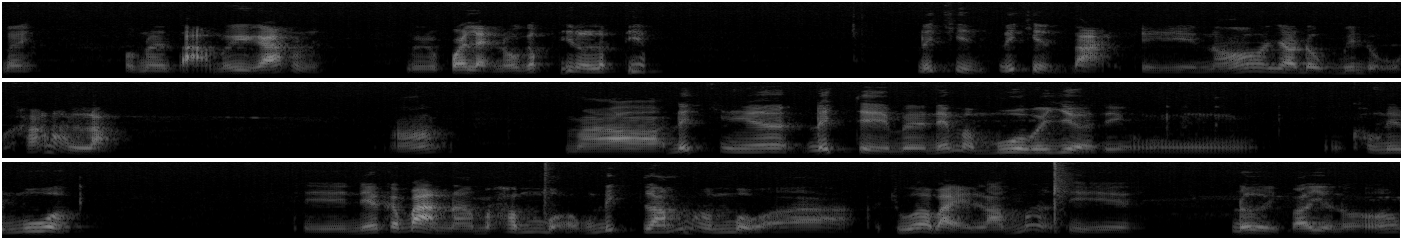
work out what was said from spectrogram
đây, hôm nay tạo mấy cái gap này, rồi nó quay lại, nó gấp tiếp nó lấp tiếp đích hiện đích hiện tại thì nó dao động biên độ khá là lỏng. Đó, mà đích đích thì nếu mà mua bây giờ thì cũng không nên mua. Thì nếu các bạn nào mà hâm mộ ông đích lắm, hâm mộ à, chú A bảy lắm thì đợi bao giờ nó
